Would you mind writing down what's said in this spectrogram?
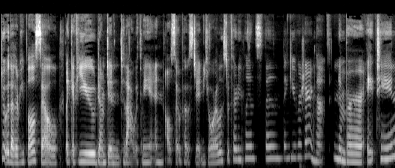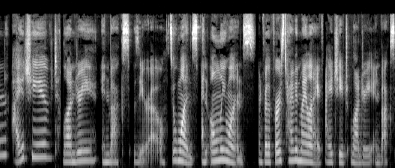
do it with other people. So like if you jumped into that with me and also posted your list of 30 plants, then thank you for sharing that. Number 18, I achieved laundry inbox zero. So once and only once, and for the first time in my life, I achieved laundry inbox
